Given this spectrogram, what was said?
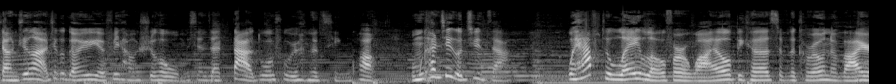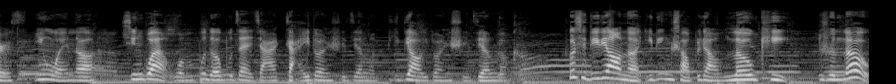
讲真啊，这个短语也非常适合我们现在大多数人的情况。我们看这个句子啊，We have to lay low for a while because of the coronavirus。因为呢，新冠，我们不得不在家宅一段时间了，低调一段时间了。说起低调呢，一定少不了 low key，就是 low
